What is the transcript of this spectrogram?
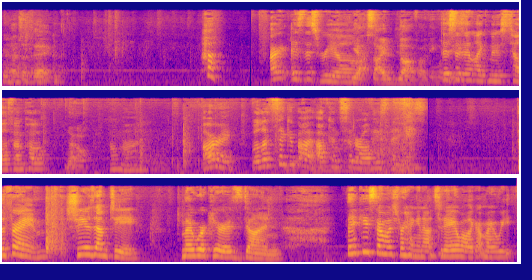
That's a thing. Huh. Are, is this real? yes, I'm not fucking with This you. isn't like Moose telephone pole? No. Oh my. All right. Well, let's say goodbye. I'll consider all these things. The frame, she is empty. My work here is done. Thank you so much for hanging out today while I got my wheat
